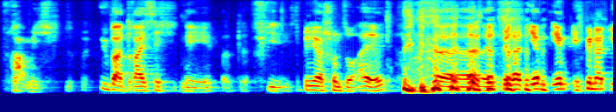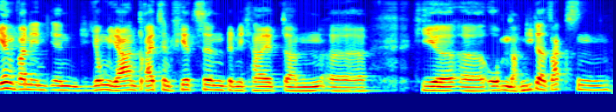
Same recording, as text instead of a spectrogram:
frag mich, über 30, nee, viel, ich bin ja schon so alt. äh, ich, bin halt irg irg- ich bin halt irgendwann in, in jungen Jahren, 13, 14, bin ich halt dann äh, hier äh, oben nach Niedersachsen,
